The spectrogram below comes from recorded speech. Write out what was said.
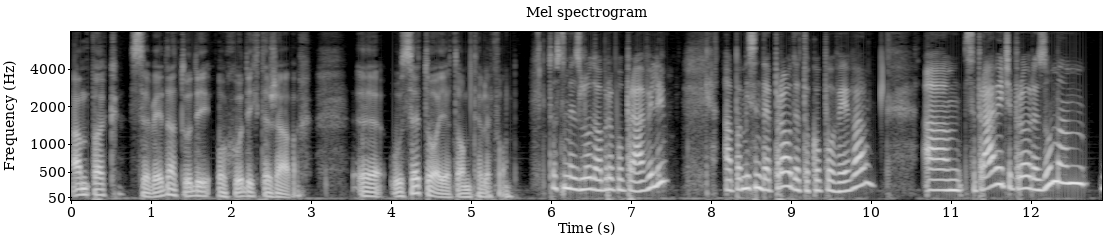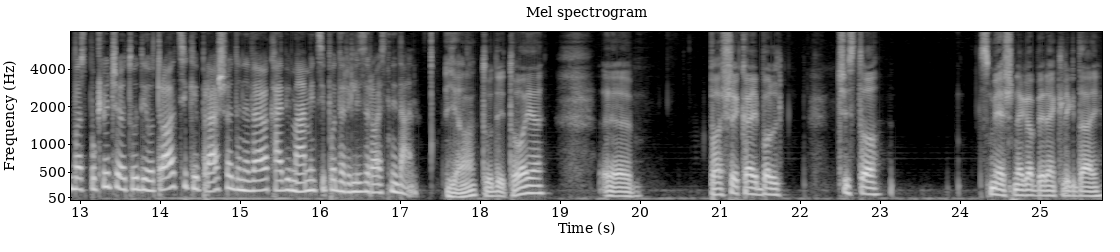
ampak seveda tudi o hudih težavah. E, vse to je tom telefon. To ste me zelo dobro popravili, pa mislim, da je prav, da tako poveva. Um, se pravi, če prav razumem, vas pokličajo tudi otroci, ki vprašajo, da ne vejo, kaj bi mamici podarili za rojstni dan. Ja, tudi to je. E, pa še kaj bolj čisto smešnega bi rekli, kdaj.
